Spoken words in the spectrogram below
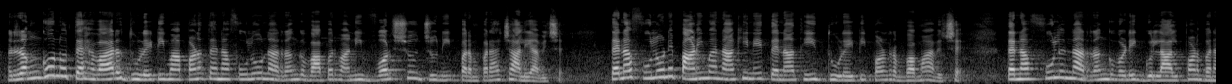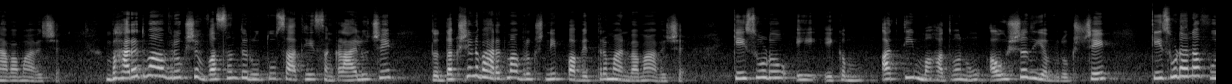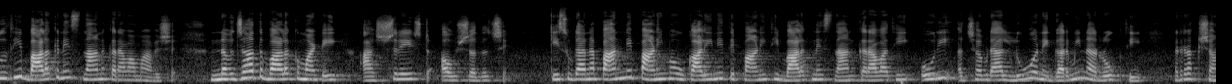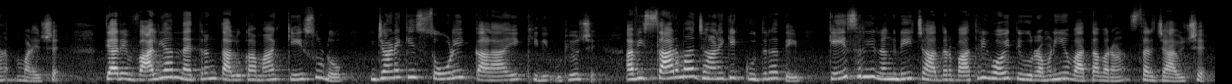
રંગોનો તહેવાર ધૂળેટીમાં પણ તેના ફૂલોના રંગ વાપરવાની વર્ષો જૂની પરંપરા ચાલી આવી છે. તેના ફૂલોને પાણીમાં નાખીને તેનાથી ધૂળેટી પણ રમવામાં આવે છે. તેના ફૂલના રંગ વડે ગુલાલ પણ બનાવવામાં આવે છે. ભારતમાં આ વૃક્ષ વસંત ઋતુ સાથે સંકળાયેલું છે તો દક્ષિણ ભારતમાં વૃક્ષને પવિત્ર માનવામાં આવે છે. કેસુડો એ એક અતિ મહત્વનું ઔષધીય વૃક્ષ છે. કેસુડાના ફૂલથી બાળકને સ્નાન કરાવવામાં આવે છે. નવજાત બાળક માટે આ શ્રેષ્ઠ ઔષધ છે. કેસુડાના પાનને પાણીમાં ઉકાળીને તે પાણીથી બાળકને સ્નાન કરાવવાથી ઓરી, અછબડા, લૂ અને ગરમીના રોગથી રક્ષણ મળે છે. ત્યારે વાલિયા નેત્રંગ તાલુકામાં કેસુડો જાણે કે સોળે કાળાએ ખીલી ઉઠ્યો છે. આ વિસ્તારમાં જાણે કે કુદરતે કેસરી રંગની ચાદર પાથરી હોય તેવું રમણીય વાતાવરણ સર્જાયું છે.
